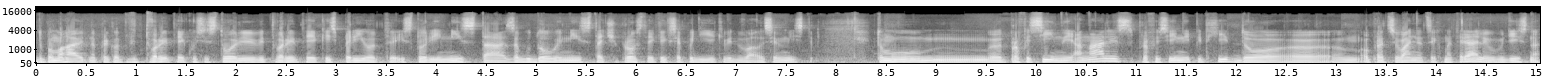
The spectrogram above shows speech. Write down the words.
допомагають, наприклад, відтворити якусь історію, відтворити якийсь період історії міста, забудови міста чи просто якихось подій, які відбувалися в місті. Тому професійний аналіз, професійний підхід до е, опрацювання цих матеріалів дійсно.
